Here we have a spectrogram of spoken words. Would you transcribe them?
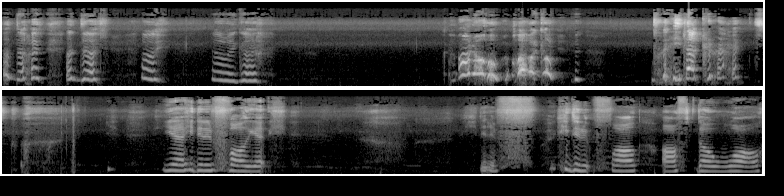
I'm done. I'm done. Oh, oh my god. Oh no! Oh my god! he got cracked. yeah, he didn't fall yet. He didn't. He didn't fall off the wall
